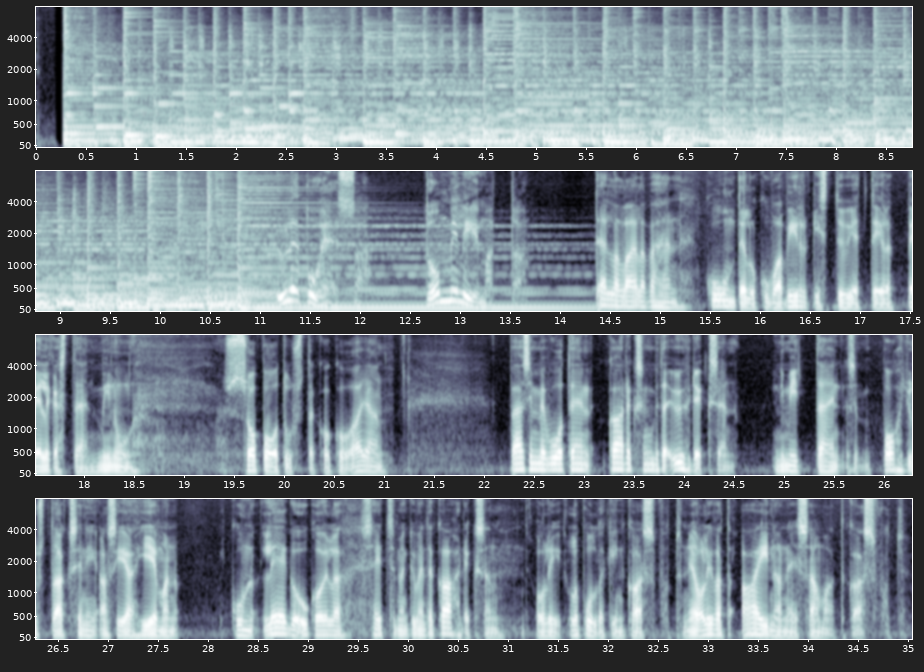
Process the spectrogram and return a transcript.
Ylepuheessa Tommi Liimatta. Tällä lailla vähän kuuntelukuva virkistyi, ettei ole pelkästään minun sopotusta koko ajan. Pääsimme vuoteen 1989, nimittäin pohjustaakseni asia hieman, kun Lego-ukoilla 78 oli lopultakin kasvot. Ne olivat aina ne samat kasvot.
